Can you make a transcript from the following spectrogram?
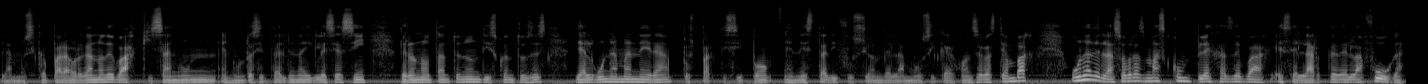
la música para órgano de Bach, quizá en un, en un recital de una iglesia sí, pero no tanto en un disco, entonces de alguna manera pues participó en esta difusión de la música de Juan Sebastián Bach. Una de las obras más complejas de Bach es El arte de la fuga,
